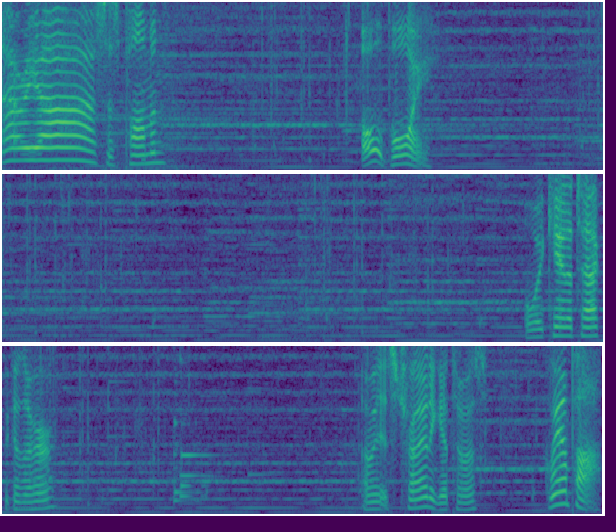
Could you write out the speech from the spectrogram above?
Aria! says Palman. Oh boy. Oh, we can't attack because of her? I mean, it's trying to get to us. Grandpa!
